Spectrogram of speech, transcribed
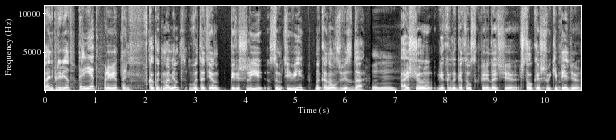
Таня, привет. Привет. Привет, Тань. В какой-то момент вы, Татьяна, перешли с MTV на канал «Звезда». Угу. А еще, я когда готовился к передаче, читал, конечно, Википедию.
